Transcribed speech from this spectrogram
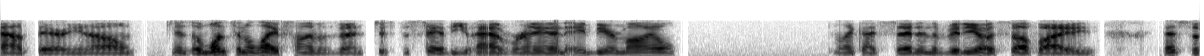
out there, you know, it's a once in a lifetime event. Just to say that you have ran a beer mile. Like I said in the video itself, I that's the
